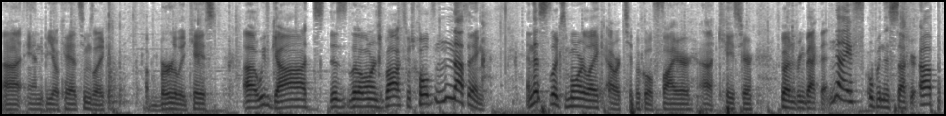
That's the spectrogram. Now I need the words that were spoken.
uh, and be okay. It seems like a burly case. Uh, we've got this little orange box, which holds nothing. And this looks more like our typical fire uh, case here. Let's go ahead and bring back that knife, open this sucker up,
